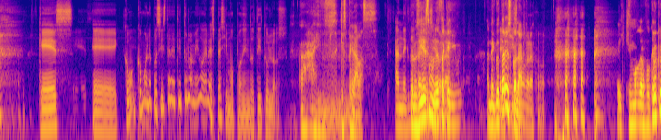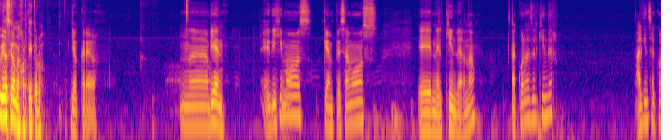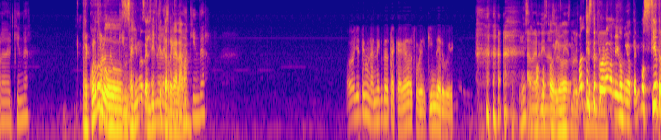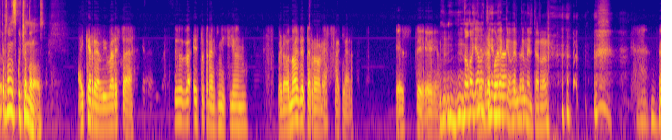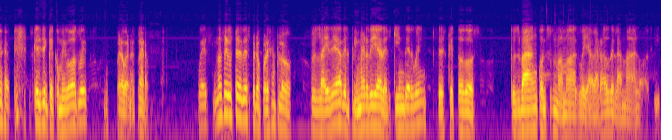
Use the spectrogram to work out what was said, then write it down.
que es eh, ¿cómo, le pusiste de título, amigo? Eres pésimo poniendo títulos. Ay, ¿qué esperabas? Anecdotario Pero sí, que... Anecdotario el escolar. Chismógrafo. el chismógrafo. Creo que hubiera sido mejor título. Yo creo. Ah, bien. Eh, dijimos que empezamos en el kinder, ¿no? ¿Te acuerdas del kinder? ¿Alguien se acuerda del kinder? Recuerdo los desayunos del DIF que te regalaban. Kinder? Oh, yo tengo una anécdota cagada sobre el kinder, güey. a ver, Levanta este programa, amigo mío. Tenemos siete personas escuchándonos. Hay que reavivar esta, esta transmisión. Pero no es de terror, ¿eh? Está claro. Este. No, ya no tiene nada que ver con el terror. es que dicen que conmigo, güey. Pero bueno, claro. Pues no sé ustedes, pero por ejemplo, pues la idea del primer día del kinder, güey, es que todos pues van con sus mamás, güey, agarrados de la mano, así.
